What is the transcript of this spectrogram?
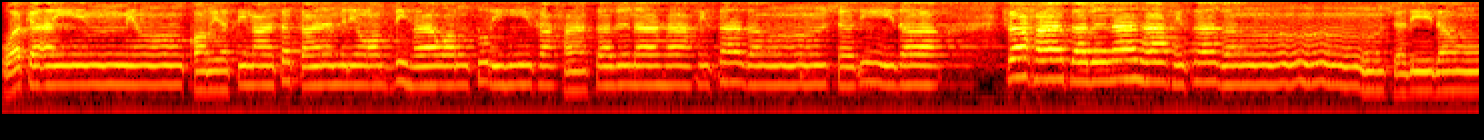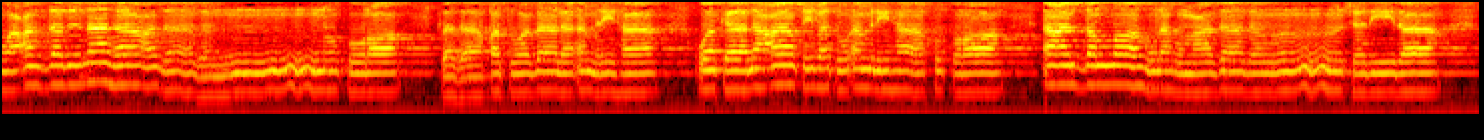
وكأي من قرية عتت عن أمر ربها ورسله فحاسبناها حسابا شديدا فحاسبناها حسابا شديدا وعذبناها عذابا نكرا فذاقت وبال أمرها وكان عاقبة أمرها خسرا أعد الله لهم عذابا شديدا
